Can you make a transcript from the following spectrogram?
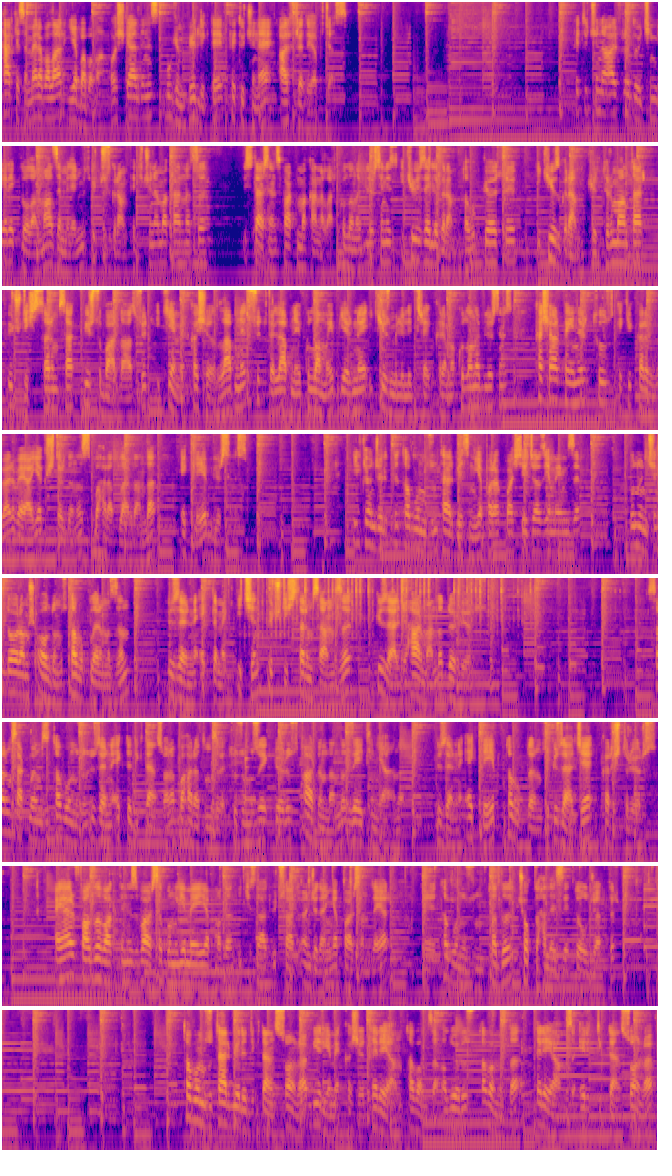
Herkese merhabalar, Ye Babama hoş geldiniz. Bugün birlikte fettuccine alfredo yapacağız. Fettuccine alfredo için gerekli olan malzemelerimiz 300 gram fettuccine makarnası, İsterseniz farklı makarnalar kullanabilirsiniz. 250 gram tavuk göğsü, 200 gram kültür mantar, 3 diş sarımsak, 1 su bardağı süt, 2 yemek kaşığı labne, süt ve labneyi kullanmayıp yerine 200 ml krema kullanabilirsiniz. Kaşar, peynir, tuz, kekik, karabiber veya yakıştırdığınız baharatlardan da ekleyebilirsiniz. İlk öncelikle tavuğumuzun terbiyesini yaparak başlayacağız yemeğimize. Bunun için doğramış olduğumuz tavuklarımızın üzerine eklemek için 3 diş sarımsağımızı güzelce harmanda dövüyoruz. Sarımsaklarımızı tavuğumuzun üzerine ekledikten sonra baharatımızı ve tuzumuzu ekliyoruz. Ardından da zeytinyağını üzerine ekleyip tavuklarımızı güzelce karıştırıyoruz. Eğer fazla vaktiniz varsa bunu yemeği yapmadan 2 saat 3 saat önceden yaparsanız eğer e, tavuğunuzun tadı çok daha lezzetli olacaktır. Tavuğumuzu terbiyeledikten sonra bir yemek kaşığı tereyağını tavamıza alıyoruz. Tavamızda tereyağımızı erittikten sonra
